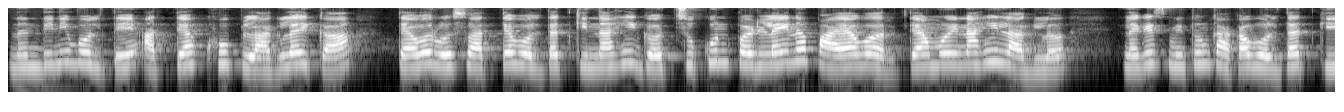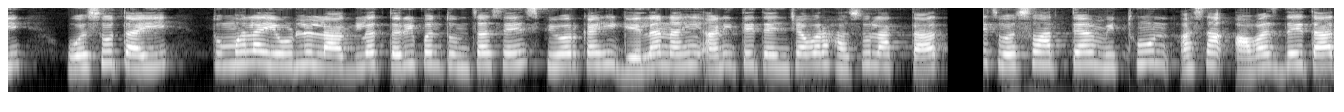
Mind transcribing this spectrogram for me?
नंदिनी बोलते आत्या खूप लागलंय का? त्यावर वसुआत्या बोलतात की नाही ग चुकून पडलंय ना पायावर त्यामुळे नाही लागलं. लगेच मिथून काका बोलतात की वसुताई तुम्हाला एवढं लागलं तरी पण तुमचा सेन्स प्युअर काही गेला नाही आणि ते त्यांच्यावर हसू लागतात. तेच वसुआत्या मिथून असा आवाज देतात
